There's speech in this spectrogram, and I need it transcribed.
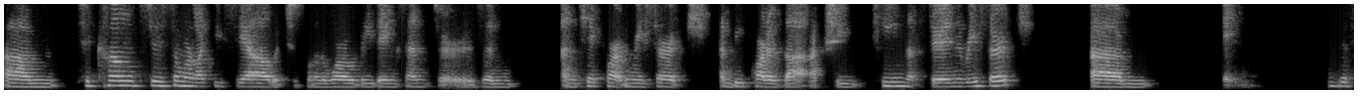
um, to come to somewhere like UCL, which is one of the world leading centers and and take part in research and be part of that actually team that's doing the research. Um, it, the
